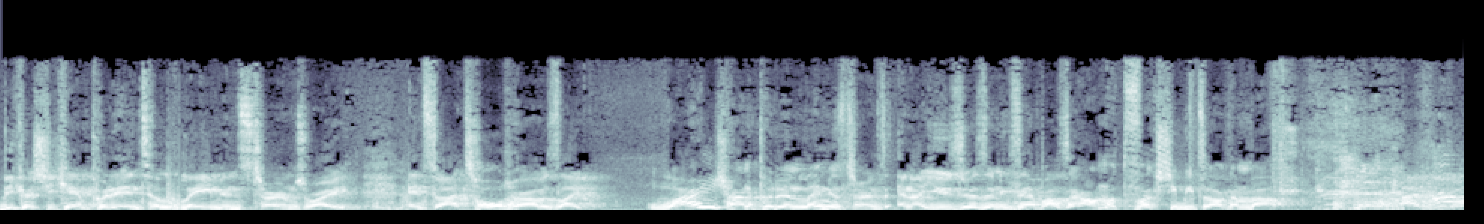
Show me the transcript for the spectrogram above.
because she can't put it into layman's terms, right? And so I told her, I was like, why are you trying to put it in layman's terms? And I used her as an example. I was like, I don't know what the fuck she be talking about. I have no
